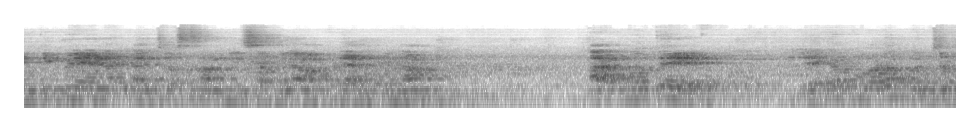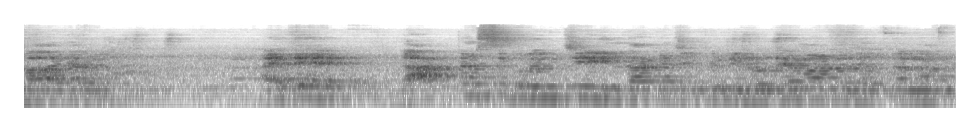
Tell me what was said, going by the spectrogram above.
ఇంటికి పోయి అయినా కలిసి వస్తాం మీ సభ్యులం అప్పుడే అనుకున్నాం. కాకపోతే లేకపోవడం కొంచెం బాధాకరం. అయితే డాక్టర్స్ గురించి ఇందాక చెప్పింది రెండే మాటలు చెప్తున్నాను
